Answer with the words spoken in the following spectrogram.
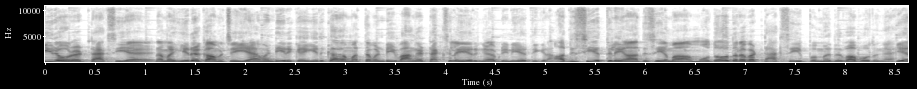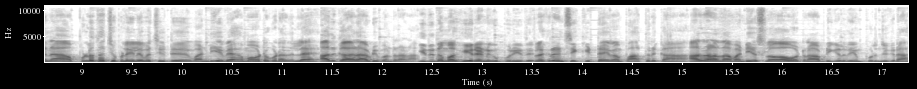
ஹீரோவோட டாக்ஸிய நம்ம ஹீரோ காமிச்சு என் வண்டி இருக்கு எதுக்காக மத்த வண்டி வாங்க டாக்ஸில ஏறுங்க அப்படின்னு ஏத்திக்கிறான். அதிசயத்திலேயும் அதிசயமா மொத தடவை டாக்ஸி இப்ப மெதுவா போதுங்க ஏன்னா புள்ளத்தாச்சி பிள்ளையில வச்சுட்டு வண்டியை வேகமா ஓட்டக்கூடாதுல்ல? அதுக்காக தான் அப்படி பண்றானா. இது நம்ம ஹீரோனுக்கு புரியுது. பிரெக்னன்சி கிட்ட இவன் பாத்திருக்கான் அதனாலதான் வண்டியை ஸ்லோவா ஓட்டுறான் அப்படிங்கறதையும் புரிஞ்சுக்கிறா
